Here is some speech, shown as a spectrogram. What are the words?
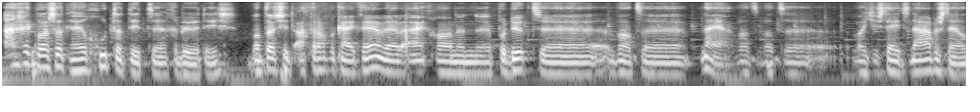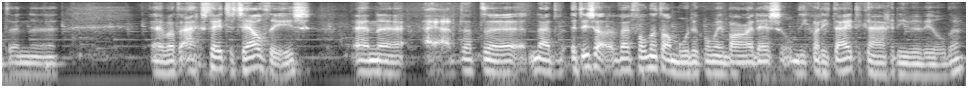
Eigenlijk was het heel goed dat dit uh, gebeurd is. Want als je het achteraf bekijkt, hè, we hebben eigenlijk gewoon een uh, product wat, nou ja, wat, wat, wat je steeds nabestelt. En wat eigenlijk steeds hetzelfde is. En ja, dat, nou, het, is al, wij vonden het al moeilijk om in Bangladesh om die kwaliteit te krijgen die we wilden.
